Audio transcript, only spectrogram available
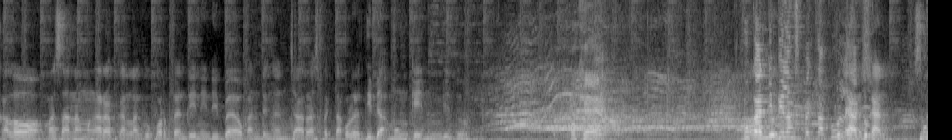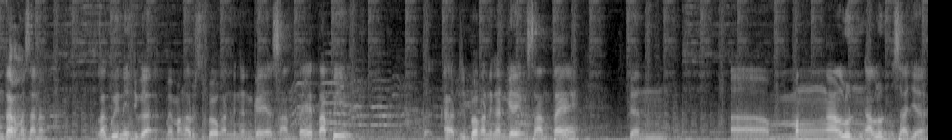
Kalau Mas Anang mengharapkan lagu 420 ini dibawakan dengan cara spektakuler tidak mungkin gitu. Oke. Okay. Bukan lagu, dibilang spektakuler. Bukan, bukan. Sebentar bukan. Mas Anang. Lagu ini juga memang harus dibawakan dengan gaya santai tapi harus dibawakan dengan gaya yang santai dan uh, mengalun-ngalun saja.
